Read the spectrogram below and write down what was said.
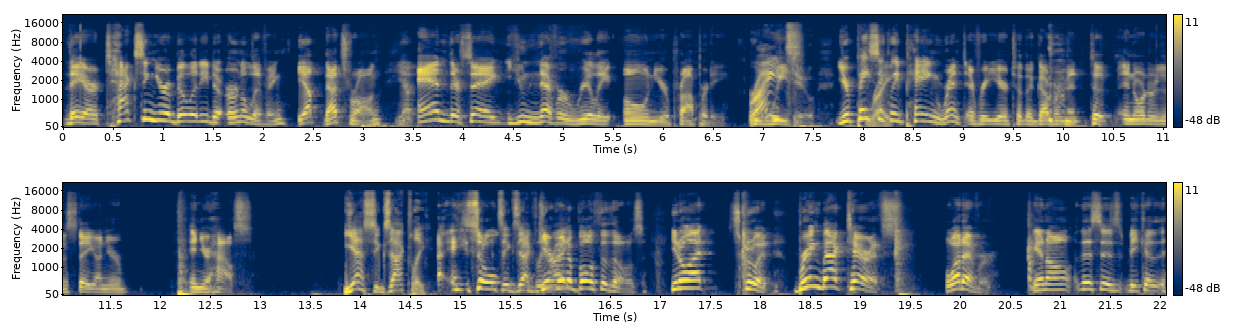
they are taxing your ability to earn a living. Yep, that's wrong. Yep, and they're saying you never really own your property. Right. we do. You're basically Right. paying rent every year to the government to in order to stay on your in your house. Yes, exactly. So exactly get right. rid of both of those. You know what? Screw it. Bring back tariffs. Whatever. You know, this is because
